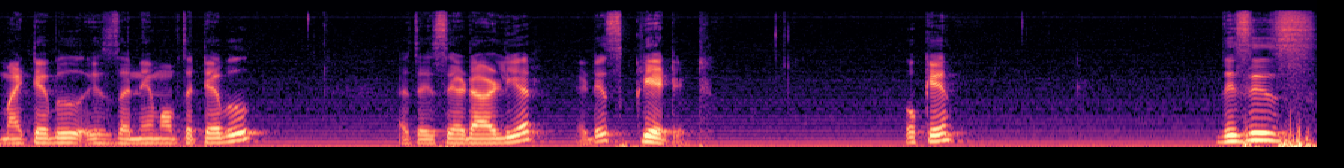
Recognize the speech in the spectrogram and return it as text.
my table is the name of the table. As I said earlier it is created okay? This is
